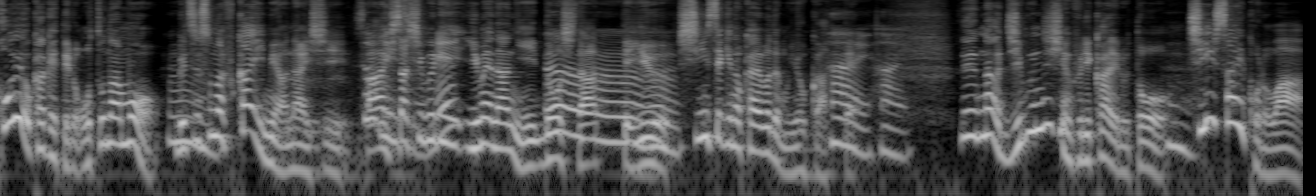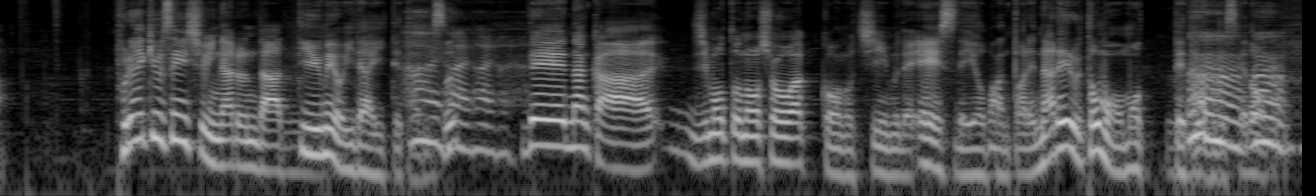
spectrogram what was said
声をかけてる大人も別にそんな深い意味はないし、うですよね。久しぶり夢何？どうした？っていう親戚の会話でもよくあって、はいはい。でなんか自分自身振り返ると、ん。小さい頃はプロ野球選手になるんだっていう夢を抱いてたんです。でなんか地元の小学校のチームでエースで4番とかでなれるとも思ってたんですけど、うんうん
